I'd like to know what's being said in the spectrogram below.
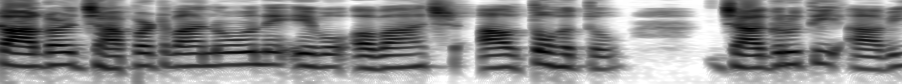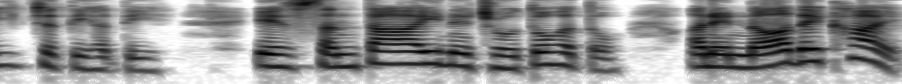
કાગળ ઝાપટવાનો ને એવો અવાજ આવતો હતો. જાગૃતિ આવી જતી હતી. એ સંતાઈને જોતો હતો અને ન દેખાય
